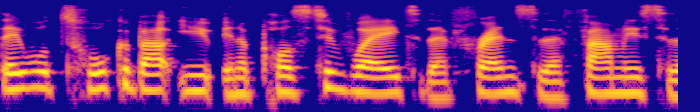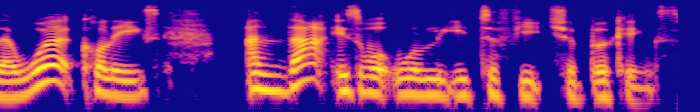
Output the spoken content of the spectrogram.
they will talk about you in a positive way to their friends, to their families, to their work colleagues, and that is what will lead to future bookings.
